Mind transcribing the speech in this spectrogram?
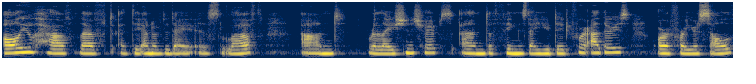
All you have left at the end of the day is love and relationships and the things that you did for others or for yourself.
